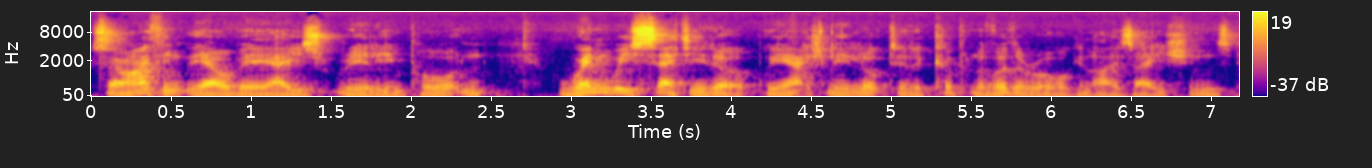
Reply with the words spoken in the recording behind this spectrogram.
So I think the LBA is really important. When we set it up, we actually looked at a couple of other organisations.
